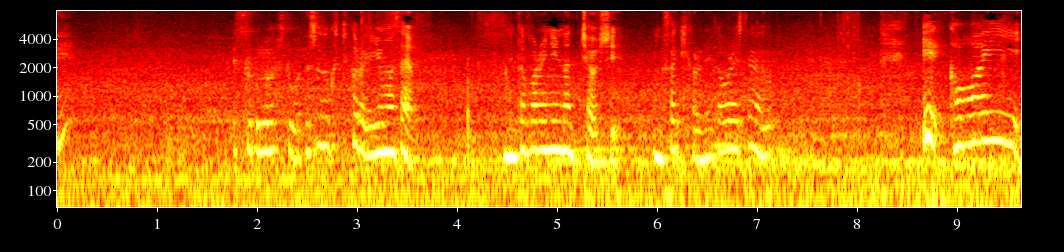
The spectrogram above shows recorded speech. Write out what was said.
え？えそれはちょっと私の口から言えません。ネタバレになっちゃうしさっきからネタバレしてないけどえかわい。い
